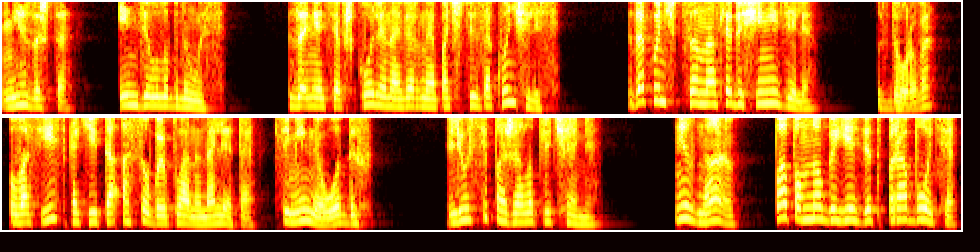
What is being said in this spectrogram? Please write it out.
«Не за что», — Инди улыбнулась. Занятия в школе, наверное, почти закончились. Закончатся на следующей неделе. Здорово. У вас есть какие-то особые планы на лето? Семейный отдых? Люси пожала плечами. Не знаю. Папа много ездит по работе.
